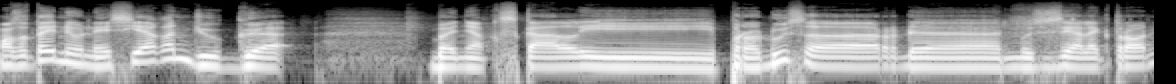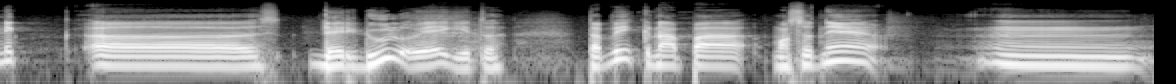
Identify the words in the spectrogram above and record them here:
maksudnya Indonesia kan juga banyak sekali produser dan musisi elektronik eh dari dulu ya gitu. Tapi kenapa maksudnya hmm,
